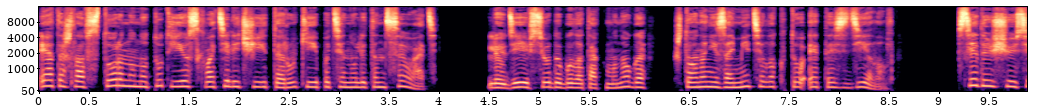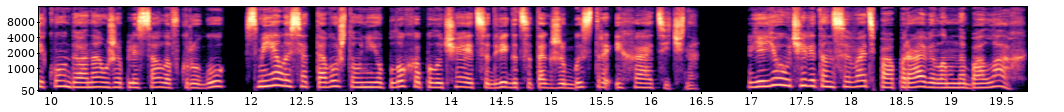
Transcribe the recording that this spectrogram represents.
и отошла в сторону, но тут ее схватили чьи-то руки и потянули танцевать. Людей всюду было так много, что она не заметила, кто это сделал. В следующую секунду она уже плясала в кругу, смеялась от того, что у нее плохо получается двигаться так же быстро и хаотично. Ее учили танцевать по правилам на балах,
